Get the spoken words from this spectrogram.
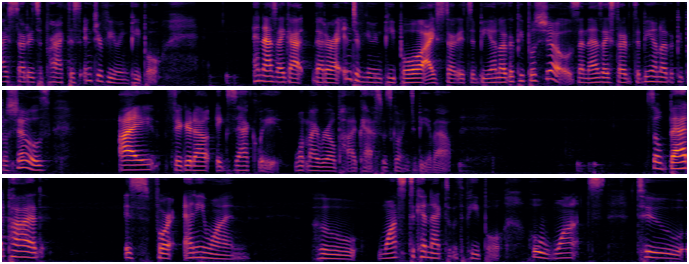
I started to practice interviewing people. And as I got better at interviewing people, I started to be on other people's shows. And as I started to be on other people's shows, I figured out exactly what my real podcast was going to be about. So, Bad Pod is for anyone who wants to connect with people, who wants to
